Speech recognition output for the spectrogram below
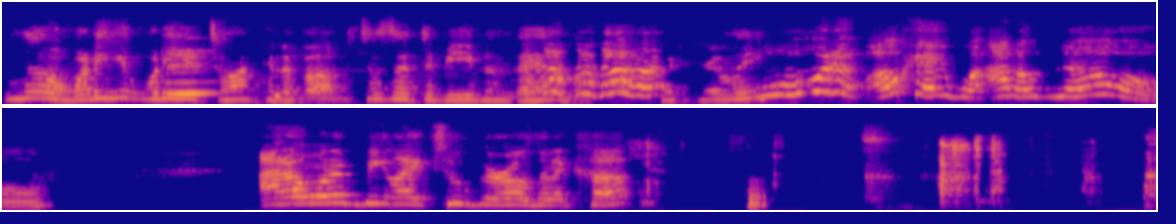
No, what are you what are you talking about? It doesn't have to be even that. Like, really? Well, what? if- okay, well, I don't know. I don't want to be like two girls in a cup. I,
